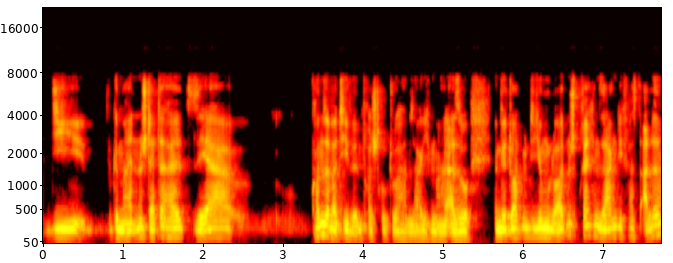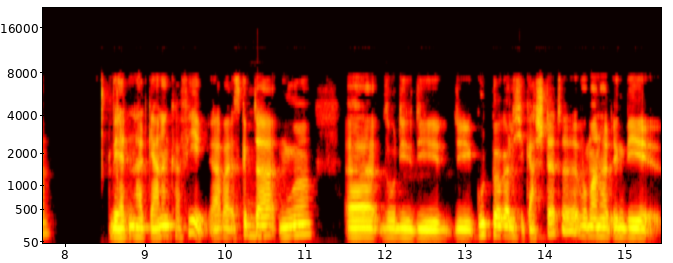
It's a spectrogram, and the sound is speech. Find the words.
die Gemeinden und Städte halt sehr konservative Infrastruktur haben, sage ich mal. Also wenn wir dort mit den jungen Leuten sprechen, sagen die fast alle, wir hätten halt gerne ein Café, ja, weil es gibt mhm. da nur äh, so die, die, die gutbürgerliche Gaststätte, wo man halt irgendwie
